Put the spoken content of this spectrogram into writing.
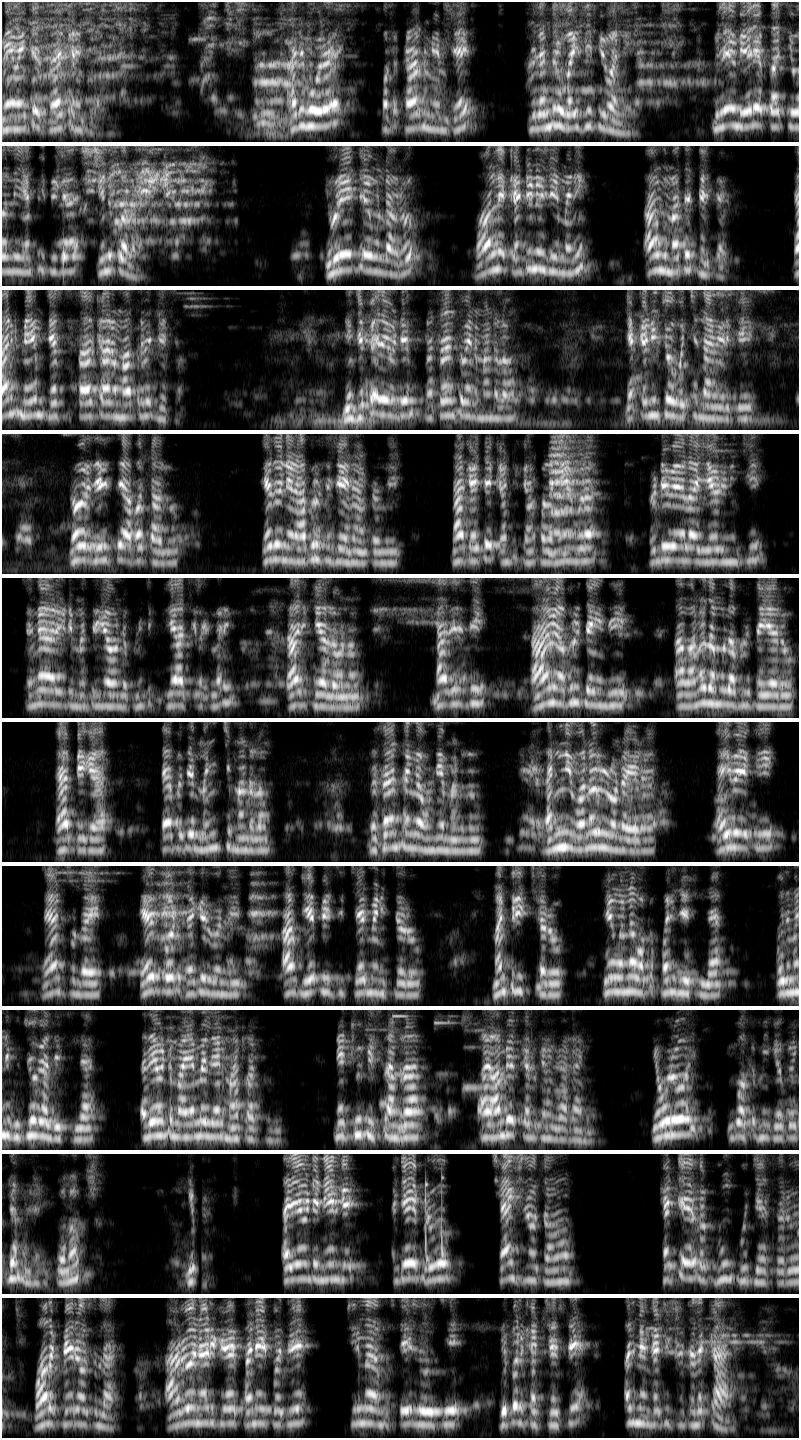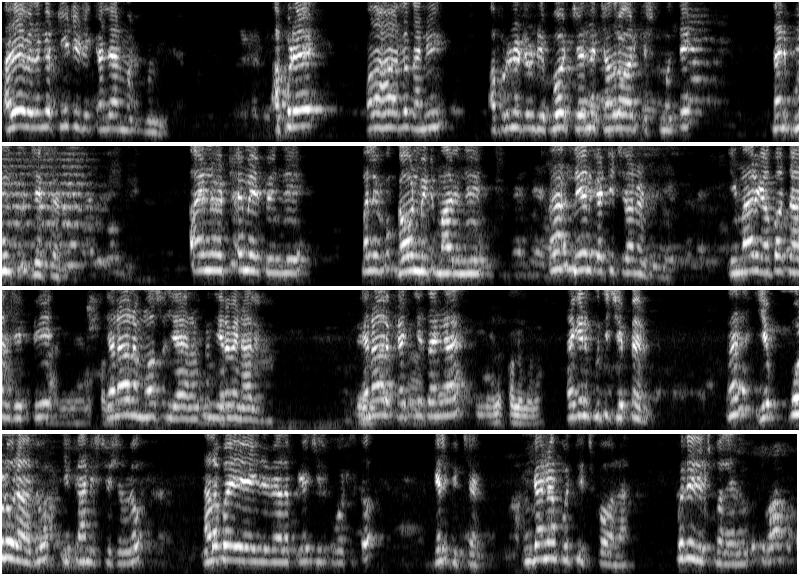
మేమైతే సహకరించాలి. అది కూడా ఒక కారణం ఏమిటంటే వీళ్ళందరూ వైసీపీ వాళ్ళే. వీళ్ళేం వేరే పార్టీ వాళ్ళని ఎంపీపీగా ఎన్నుకోవాలి ఎవరైతే ఉన్నారో వాళ్ళనే కంటిన్యూ చేయమని ఆమెకు మద్దతు తెలిపారు. దానికి మేము జస్ట్ సహకారం మాత్రమే చేశాం. నేను చెప్పేది ఏమిటంటే ప్రశాంతమైన మండలం. ఎక్కడి నుంచో వచ్చింది ఆవిడకి నోరు తెలిస్తే అబద్ధాలు. ఏదో నేను అభివృద్ధి చేయను అంటుంది. నాకైతే కంటికి కనపడాలి నేను కూడా రెండు వేల ఏడు నుంచి చెంగారెడ్డి మంత్రిగా ఉన్నప్పటి నుంచి క్రియాశీలకంగానే రాజకీయాల్లో ఉన్నాం. నాకు తెలిసి ఆమె అభివృద్ధి అయింది. ఆమె అన్నదమ్ములు అభివృద్ధి అయ్యారు. హ్యాపీగా. లేకపోతే మంచి మండలం. ప్రశాంతంగా ఉండే మండలం. అన్ని వనరులు ఉన్నాయి హైవేకి ల్యాండ్స్ ఉన్నాయి. ఎయిర్పోర్ట్ దగ్గర ఉంది. ఆమెకు ఏపీసీ చైర్మన్ ఇచ్చారు మంత్రి ఇచ్చారు. ఏమన్నా ఒక పని చేసిందా? పది మందికి ఉద్యోగాలు తెచ్చిందా? అదేమంటే మా ఎమ్మెల్యే అని మాట్లాడుతుంది. నేను చూపిస్తాను రా ఆ అంబేద్కర్ విగ్రహం గారు అని ఎవరో ఇంకొక మీకు ఒక ఎగ్జాంపుల్ చూపిస్తాను. అదేమంటే నేను అంటే ఇప్పుడు శాంక్షన్ అవుతాము. కట్టే భూమి పూజ చేస్తారు. వాళ్ళకి పేరు అవసరం లే ఆ రోజు నాడికి పని అయిపోతే సినిమా స్టైల్లో వచ్చి రిబ్బన్ కట్ చేస్తే అది మేము కట్టించినట్టు లెక్క. అదేవిధంగా టీటీడీ కళ్యాణ మండపం ఉంది. అప్పుడే పదహారులో దాన్ని అప్పుడున్నటువంటి బోర్డు చైర్మన్ చంద్రబాబు కృష్ణమూర్తి దాన్ని భూమి పూజ చేశారు. ఆయన టైం అయిపోయింది. మళ్ళీ గవర్నమెంట్ మారింది. నేను కట్టించాను అంటుంది. ఈ మారికి అబద్ధాలు చెప్పి జనాలను మోసం చేయాలనుకుంది ఇరవై నాలుగు. జనాలు ఖచ్చితంగా తగిన బుద్ధి చెప్పారు. ఎప్పుడూ రాదు ఈ కాన్స్టిట్యూషన్లో. నలభై ఐదు వేల పేజీల ఓట్లతో గెలిపించాడు ఇంకా బుద్ధి తెచ్చుకోవాలా? బుద్ధి తెచ్చుకోలేదు.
